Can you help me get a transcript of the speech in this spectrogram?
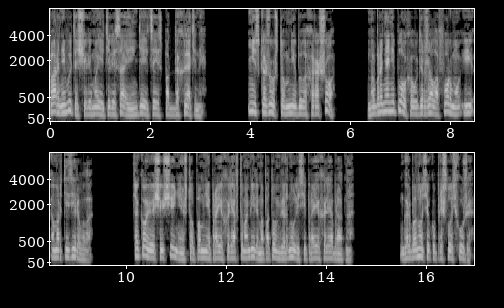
Парни вытащили мои телеса и индейца из-под дохлятины. Не скажу, что мне было хорошо, но броня неплохо удержала форму и амортизировала. Такое ощущение, что по мне проехали автомобилем, а потом вернулись и проехали обратно. Горбоносику пришлось хуже.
